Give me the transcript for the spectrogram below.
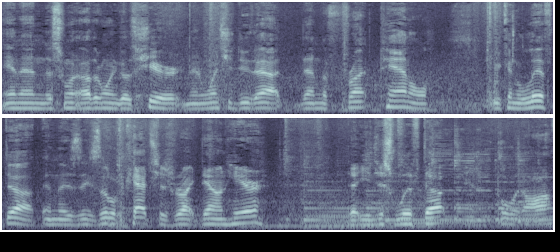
And then this one, other one goes here. And then once you do that, then the front panel you can lift up. And there's these little catches right down here that you just lift up and pull it off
